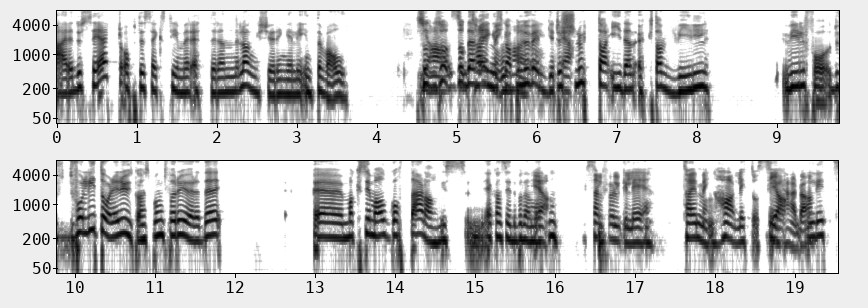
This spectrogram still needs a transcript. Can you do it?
er redusert opp til seks timer etter en langkjøring eller intervall. Så, Ja, så, så så den egenskapen har du velger til ja. slutt da, i den økta, vil, vil få du, du får litt dårligere utgangspunkt for å gjøre det eh, maksimalt godt der, da, hvis jeg kan si det på den måten. Ja. Selvfølgelig. Timing har litt å si her, da. litt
